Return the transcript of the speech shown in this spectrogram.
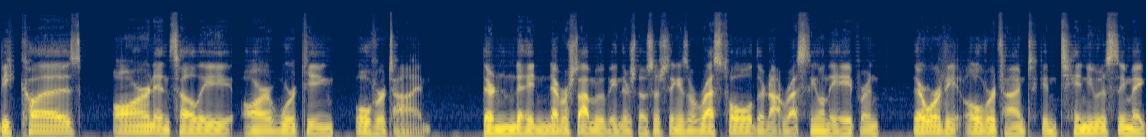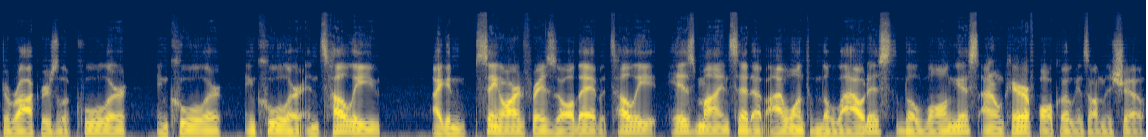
Because Arn and Tully are working overtime. They're they never stop moving. There's no such thing as a rest hold. They're not resting on the apron. They're working overtime to continuously make the Rockers look cooler and cooler and cooler. And Tully, I can sing Arn phrases all day, but Tully, his mindset of I want them the loudest, the longest. I don't care if Hulk Hogan's on the show.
